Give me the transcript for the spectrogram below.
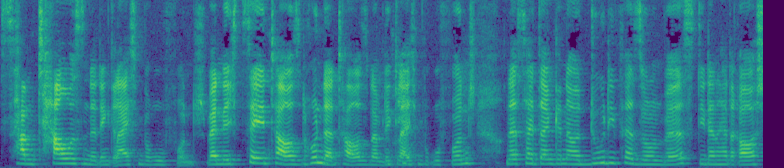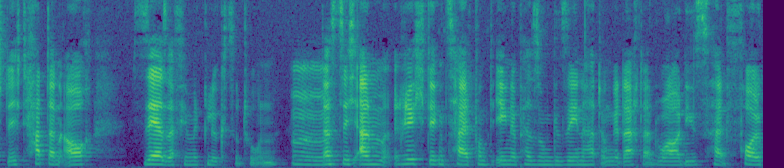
es haben Tausende den gleichen Berufswunsch. Wenn nicht Zehntausend, Hunderttausend haben den gleichen Berufswunsch. Und dass halt dann genau du die Person bist, die dann halt raussticht, hat dann auch sehr, sehr viel mit Glück zu tun. Mhm. Dass dich am richtigen Zeitpunkt irgendeine Person gesehen hat und gedacht hat, wow, die ist halt voll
